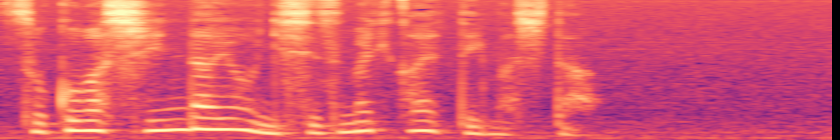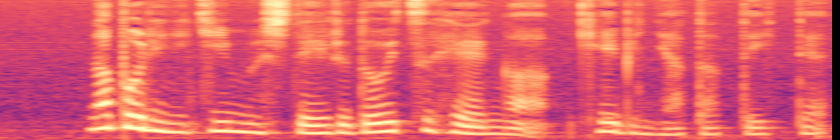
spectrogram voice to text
そこは死んだように静まり返っていましたナポリに勤務しているドイツ兵が警備に当たっていて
